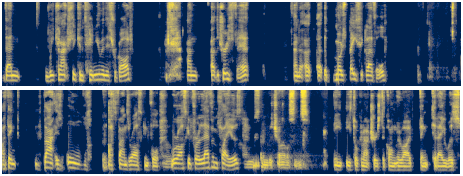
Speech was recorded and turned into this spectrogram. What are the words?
then we can actually continue in this regard. And at the truth of it, and at, at the most basic level, I think that is all us fans are asking for. We're asking for 11 players. And the Charlesons. He, he's talking about Troost-Ekong, who I think today was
